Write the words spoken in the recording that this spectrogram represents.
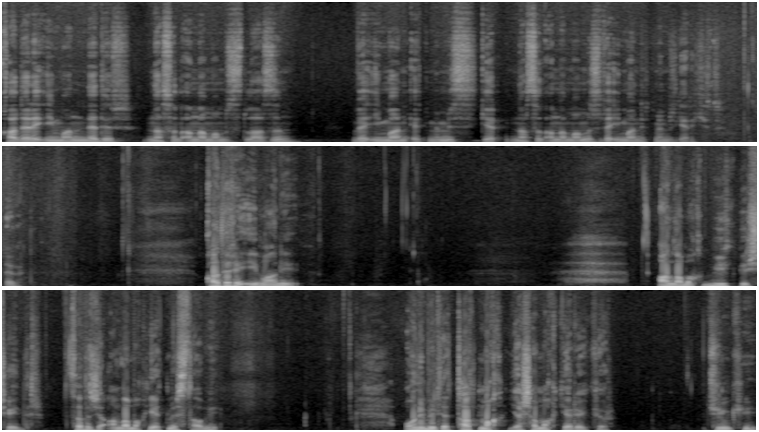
Kadere iman nedir? Nasıl anlamamız lazım? Ve iman etmemiz nasıl anlamamız ve iman etmemiz gerekir? Evet. Kadere imanı anlamak büyük bir şeydir. Sadece anlamak yetmez tabi. Onu bir de tatmak, yaşamak gerekiyor. Çünkü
